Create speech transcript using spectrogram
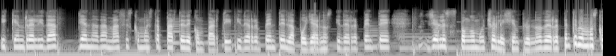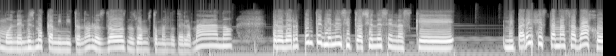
y que en realidad ya nada más es como esta parte de compartir y de repente el apoyarnos y de repente yo les pongo mucho el ejemplo, ¿no? De repente vamos como en el mismo caminito, ¿no? Los dos nos vamos tomando de la mano, pero de repente vienen situaciones en las que mi pareja está más abajo,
